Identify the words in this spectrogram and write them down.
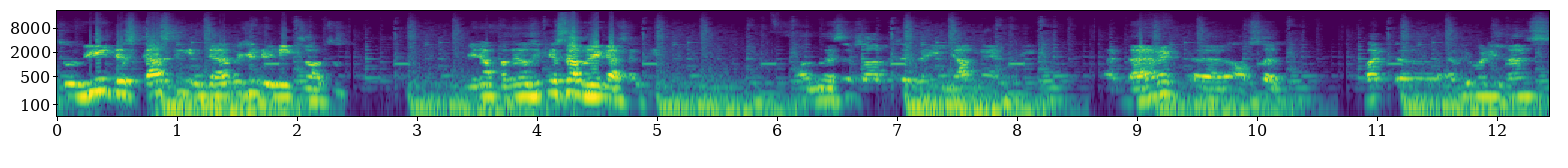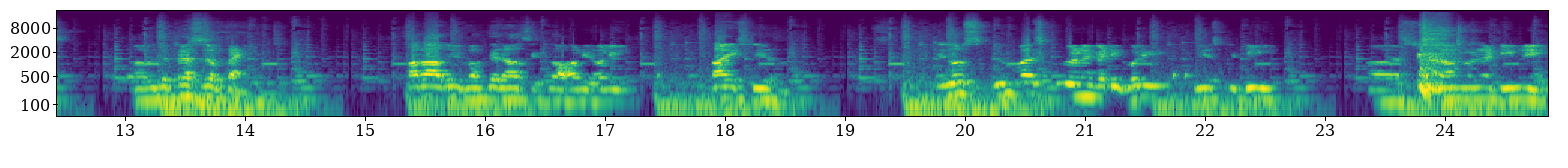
so we discuss the intervention techniques also ਇਹਨਾਂ ਬੰਦੇ ਨੂੰ ਅਸੀਂ ਕਿਸ ਤਰ੍ਹਾਂ ਬ੍ਰੇਕ ਕਰ ਸਕਦੇ ਹਾਂ? although SF Saab is a very young and very uh, dynamic uh, officer, but uh, everybody learns uh, with the passage of time. ਹਰ ਆਦਮੀ ਵਕਤ ਦੇ ਨਾਲ ਸਿੱਖਦਾ ਹੌਲੀ ਹੌਲੀ ਤਾਂ ਐਕਸਪੀਰੀਅੰਸ ਹੁੰਦਾ। ਜਦੋਂ ਸਕੂਲ ਬਾਈ ਸਕੂਲ ਨੇ ਗੱਡੀ ਖੋਲੀ ਡੀਐਸਪੀਡੀ ਸਟੇਟ ਗਵਰਨਮੈਂਟ ਟੀਮ ਨੇ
